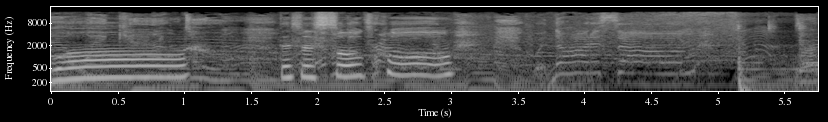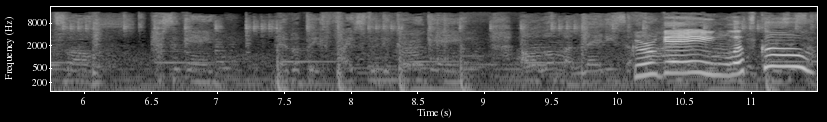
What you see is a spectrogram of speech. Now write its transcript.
Whoa, this is so cool. Girl gang, let's go!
